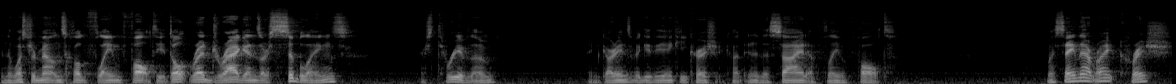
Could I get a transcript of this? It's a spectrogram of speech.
in the western mountains called Flame Fault. The adult red dragons are siblings. There's three of them and Guardians of Githyanki Krish cut into the side of Flame Fault. Am I saying that right, Krish?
